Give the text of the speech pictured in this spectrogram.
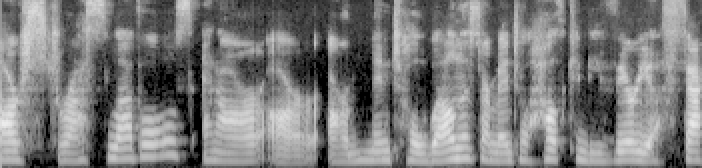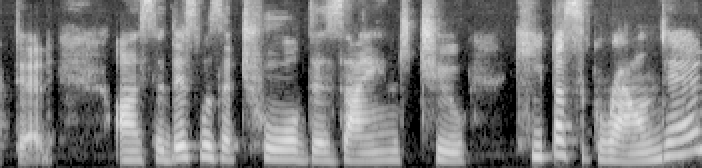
our stress levels and our, our, our mental wellness, our mental health can be very affected. Uh, so, this was a tool designed to keep us grounded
